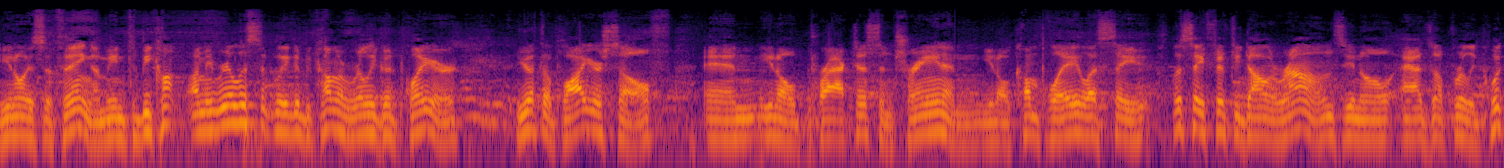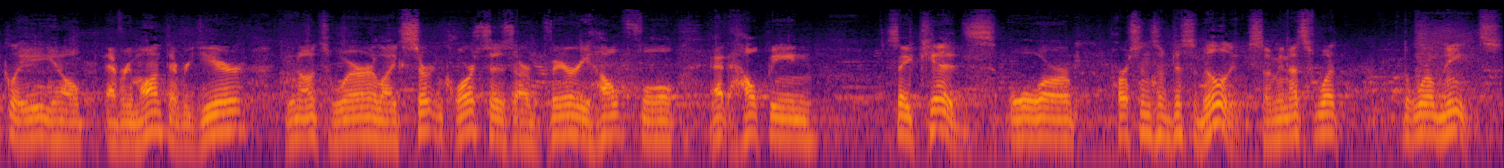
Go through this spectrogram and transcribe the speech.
You know, is the thing. I mean, to become, I mean, realistically, to become a really good player, you have to apply yourself and you know practice and train and you know come play. Let's say let's say fifty dollar rounds. You know, adds up really quickly. You know, every month, every year. You know, to where like certain courses are very helpful at helping, say, kids or persons of disabilities. I mean, that's what the world needs.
